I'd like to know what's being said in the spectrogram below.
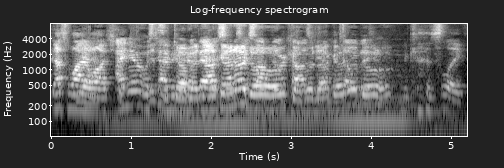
That's why I watched it. I knew it was It's time to go come to and bed knock on as I saw Bill door, come Cosby and on knock the on our television. door. because like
